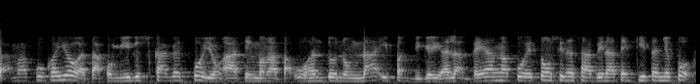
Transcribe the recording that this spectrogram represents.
Tama po kayo at ako kumilos kagad po yung ating mga tauhan doon nung naipagbigay alam. Kaya nga po itong sinasabi natin, kita nyo po,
